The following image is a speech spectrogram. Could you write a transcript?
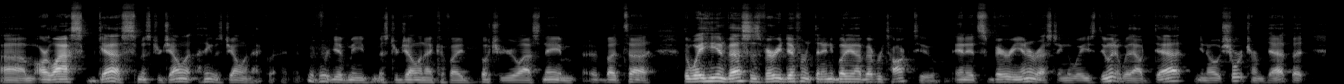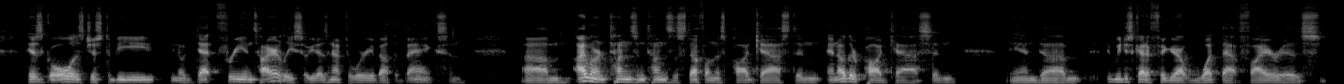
Um, our last guest, Mr. Jelen, I think it was Jelinek. Mm-hmm. Forgive me, Mr. Jelinek, if I butcher your last name. Uh, but uh, the way he invests is very different than anybody I've ever talked to, and it's very interesting the way he's doing it without debt. You know, short-term debt, but his goal is just to be you know debt-free entirely, so he doesn't have to worry about the banks. And um, I learned tons and tons of stuff on this podcast and and other podcasts, and and um, we just got to figure out what that fire is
